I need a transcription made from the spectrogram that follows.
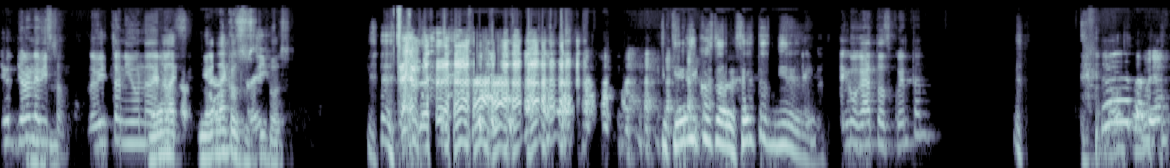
Yo, yo no la he visto. No he visto ni una de las. mírala con sus hijos. Si tienen hijos adolescentes, mírenle. Tengo gatos, ¿cuentan? Ah, también.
